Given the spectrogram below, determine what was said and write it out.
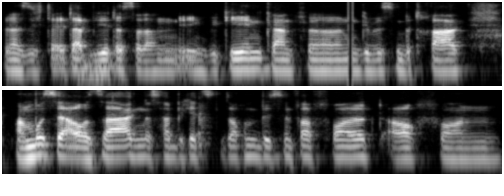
wenn er sich da etabliert, dass er dann irgendwie gehen kann für einen gewissen Betrag. Man muss ja auch sagen, das habe ich jetzt doch ein bisschen verfolgt, auch von,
